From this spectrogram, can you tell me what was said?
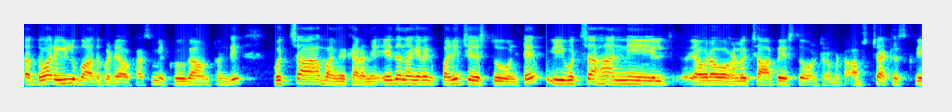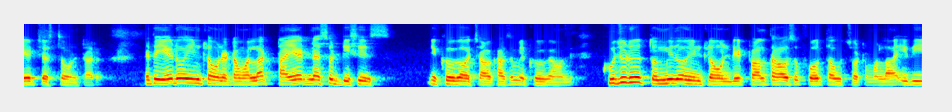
తద్వారా వీళ్ళు బాధపడే అవకాశం ఎక్కువగా ఉంటుంది. ఉత్సాహ భంగకరణి ఏదైనా కనుక పని చేస్తూ ఉంటే ఈ ఉత్సాహాన్ని ఎవరో ఒకళ్ళు చాపేస్తూ ఉంటారు అనమాట అబ్స్ట్రాక్ట్స్ క్రియేట్ చేస్తూ ఉంటారు. అయితే ఏడో ఇంట్లో ఉండటం వల్ల టైర్డ్నెస్ డిసీజ్ ఎక్కువగా వచ్చే అవకాశం ఎక్కువగా ఉంది. కుజుడు తొమ్మిదో ఇంట్లో ఉండి ట్వెల్త్ హౌస్ ఫోర్త్ హౌస్ చూడటం వల్ల ఇది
